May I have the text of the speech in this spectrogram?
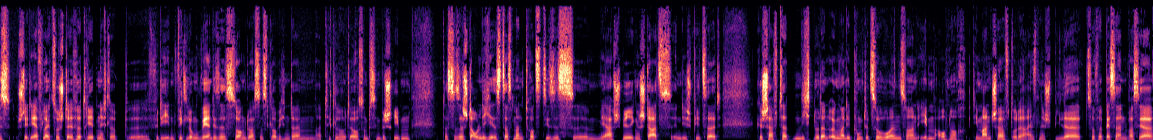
Es steht er vielleicht so stellvertretend, ich glaube, äh, für die Entwicklung während dieser Saison, du hast es, glaube ich, in deinem Artikel heute auch so ein bisschen beschrieben, dass das Erstaunliche ist, dass man trotz dieses ähm, ja, schwierigen Starts in die Spielzeit geschafft hat, nicht nur dann irgendwann die Punkte zu holen, sondern eben auch noch die Mannschaft oder einzelne Spieler zu verbessern, was ja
